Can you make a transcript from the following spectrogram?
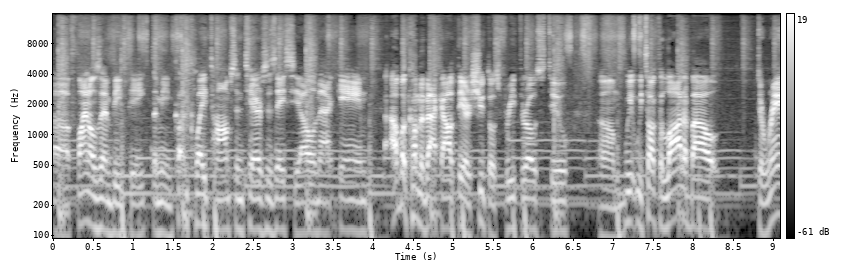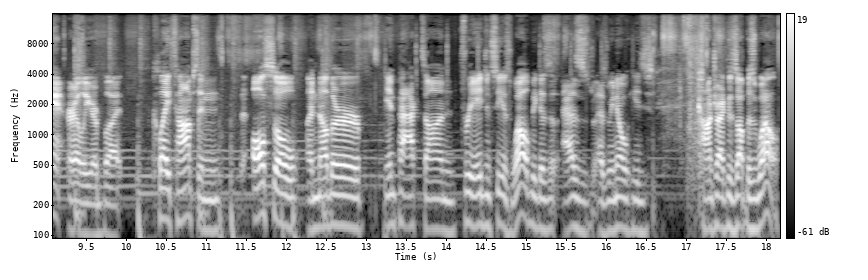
uh, Finals MVP. I mean, Klay Thompson tears his ACL in that game. Alba coming back out there to shoot those free throws too. Um, we, we talked a lot about Durant earlier, but Klay Thompson also another impact on free agency as well because as as we know, his contract is up as well.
